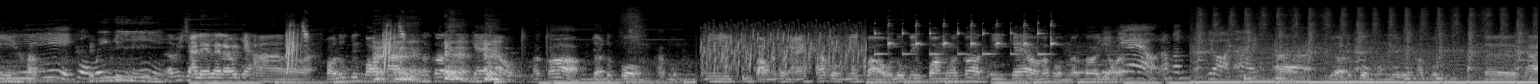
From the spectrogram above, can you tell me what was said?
นี่ครับโป่งไม่มี แล้วมีชาเลนจ์อะไรแล้วเมื่อกี้อ่ามามาปอลูกปิงปองครับ แล้วก็ตีแก้ว แล้วก็หยอดลูกโป่งครับผม มีปิงปองใช่ไหมครับผมมีเป่าลูกปิงปองแล้วก็ตีแก้วครับผม แล้วก็หตียอดแก้ว แล้วก็หยอดอะไร อ่าหยอดลูกโป่งลงรูครับผม เออ ใช่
